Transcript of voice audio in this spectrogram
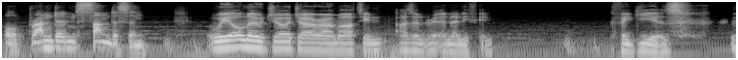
or Brandon Sanderson. We all know George R. R. Martin hasn't written anything for years.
